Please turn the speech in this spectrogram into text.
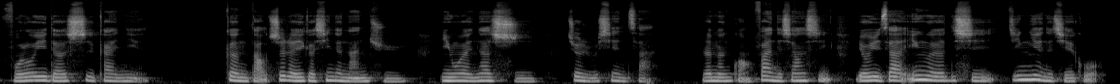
弗洛伊德式概念，更导致了一个新的难局，因为那时就如现在，人们广泛的相信，由于在婴儿期经验的结果，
